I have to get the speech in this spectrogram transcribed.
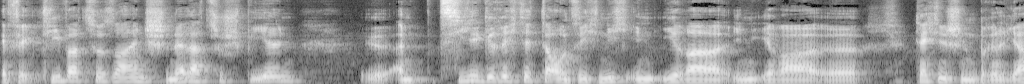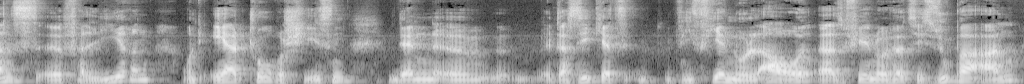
effektiver zu sein, schneller zu spielen, äh, ein zielgerichteter und sich nicht in ihrer in ihrer äh, technischen Brillanz äh, verlieren und eher Tore schießen, denn äh, das sieht jetzt wie 4-0 aus, also 4-0 hört sich super an,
